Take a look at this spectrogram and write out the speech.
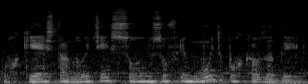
porque esta noite em sonho sofri muito por causa dele.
